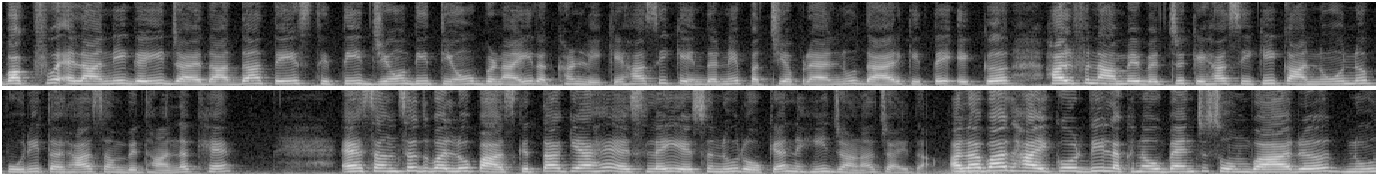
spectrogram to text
ਵਕਫ ਐਲਾਨੀ ਗਈ ਜਾਇਦਾਦਾਂ ਤੇ ਸਥਿਤੀ ਜਿਉਂ ਦੀ ਤਿਉਂ ਬਣਾਈ ਰੱਖਣ ਲਈ ਕਿਹਾ ਸੀ। ਕੇਂਦਰ ਨੇ 25 ਅਪ੍ਰੈਲ ਨੂੰ ਦਾਇਰ ਕੀਤੇ ਇੱਕ ਹਲਫਨਾਮੇ ਵਿੱਚ ਕਿਹਾ ਸੀ ਕਿ ਕਾਨੂੰਨ ਪੂਰੀ ਤਰ੍ਹਾਂ ਸੰਵਿਧਾਨਕ ਹੈ। ਇਹ ਸੰਸਦ ਵੱਲੋਂ ਪਾਸ ਕੀਤਾ ਗਿਆ ਹੈ, ਇਸ ਲਈ ਇਸ ਨੂੰ ਰੋਕਿਆ ਨਹੀਂ ਜਾਣਾ ਚਾਹੀਦਾ। ਅਲਾਹਾਬਾਦ ਹਾਈ ਕੋਰਟ ਦੀ ਲਖਨਊ ਬੈਂਚ ਸੋਮਵਾਰ ਨੂੰ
